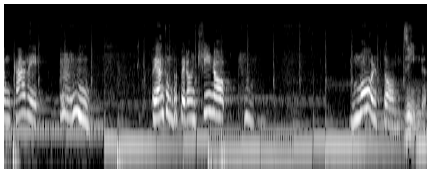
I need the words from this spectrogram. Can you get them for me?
un curry e anche un peperoncino molto Zing.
